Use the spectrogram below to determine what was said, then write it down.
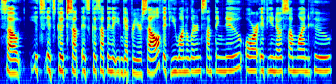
So it's it's good some it's good something that you can get for yourself if you want to learn something new, or if you know someone who,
